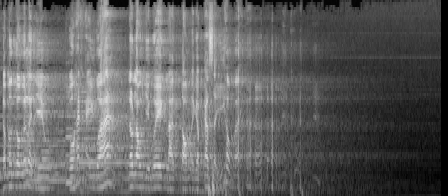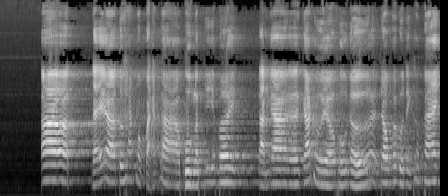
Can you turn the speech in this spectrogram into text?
Cảm ơn cô rất là nhiều. Cô hát hay quá. Lâu lâu về quê là toàn là gặp ca sĩ không à À, để à, tôi hát một bản là buồn lập chi em ơi tặng à, các người phụ nữ trong cái buổi tiệc hôm nay.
